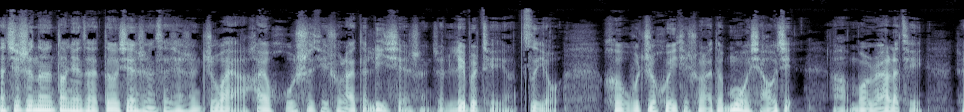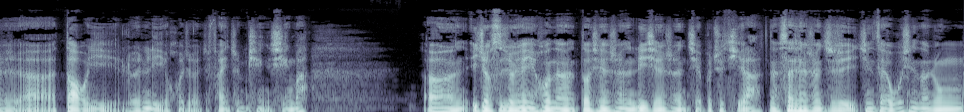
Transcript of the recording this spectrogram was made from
但其实呢，当年在德先生、赛先生之外啊，还有胡适提出来的利先生，就 liberty 啊，自由，和吴志辉提出来的莫小姐啊，morality，就是呃，道义、伦理，或者翻译成品行吧。嗯，一九四九年以后呢，德先生、利先生且不去提了。那赛先生其实已经在无形当中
